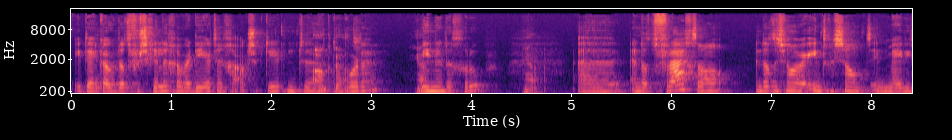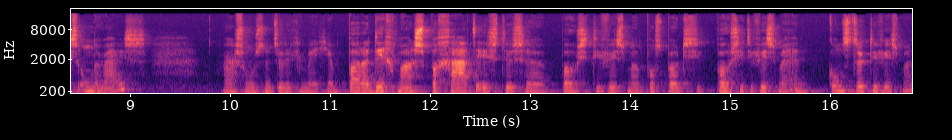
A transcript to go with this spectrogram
Ik denk ook dat verschillen gewaardeerd en geaccepteerd moeten worden Ja. binnen de groep. Ja. Eh, en dat vraagt al, en dat is wel weer interessant in medisch onderwijs, waar soms natuurlijk een beetje een paradigma spagaat is tussen positivisme, postpositivisme en constructivisme.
